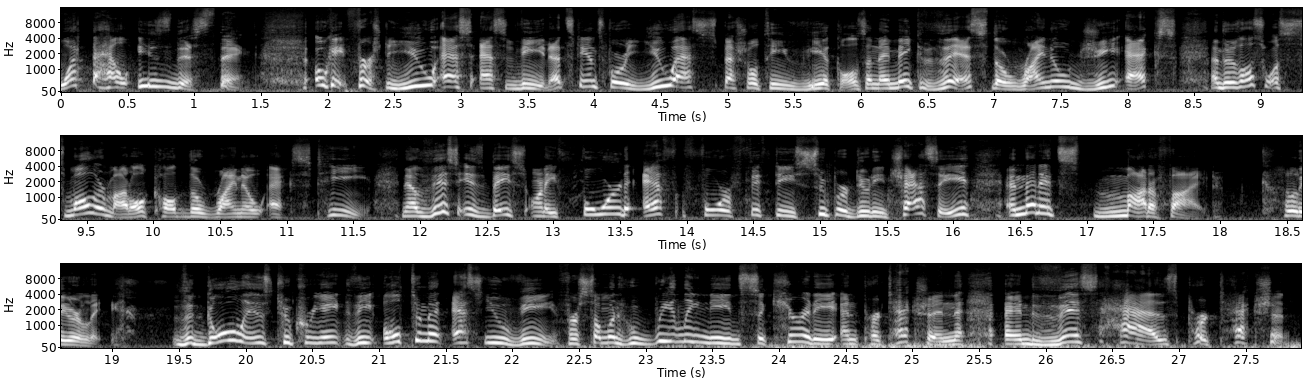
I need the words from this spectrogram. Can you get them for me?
what the hell is this thing? Okay, first, USSV that stands for US Specialty Vehicles, and they make this, the Rhino GX, and there's also a smaller model called the Rhino XT. Now this is based on a Ford F450 Super Duty chassis, and then it's modified, clearly. The goal is to create the ultimate SUV for someone who really needs security and protection, and this has protection.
